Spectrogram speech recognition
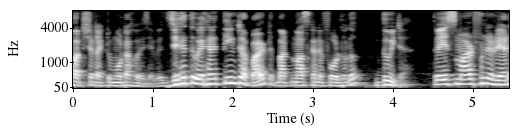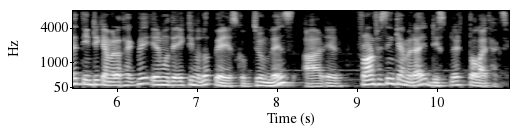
বাট সেটা একটু মোটা হয়ে যাবে। যেহেতু এখানে তিনটা পার্ট বাট মাঝখানে ফোল্ড হলো দুইটা। তো এই স্মার্টফোনের রেয়ারে তিনটি ক্যামেরা থাকবে। এর মধ্যে একটি হলো পেরিস্কোপ জুম লেন্স আর এর ফ্রন্ট ফেসিং ক্যামেরায় ডিসপ্লের তলায় থাকছে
